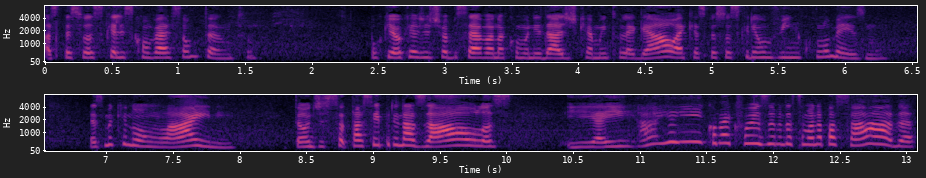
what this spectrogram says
as pessoas que eles conversam tanto porque o que a gente observa na comunidade que é muito legal é que as pessoas criam vínculo mesmo. Mesmo que no online, então de estar sempre nas aulas, e aí, ah, e aí, como é que foi o exame da semana passada?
